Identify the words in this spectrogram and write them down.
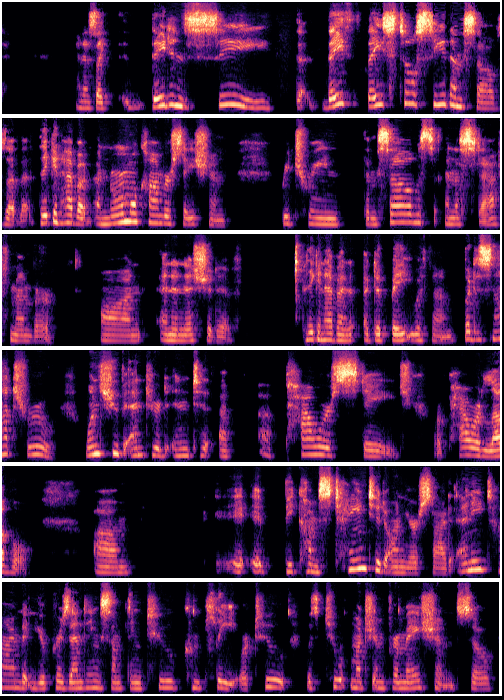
And it's like they didn't see that they they still see themselves that, that. They can have a, a normal conversation between themselves and a staff member on an initiative. They can have a, a, debate with them but it's not true. Once you've entered into a, a power stage or power level um, it, it, becomes tainted on your side anytime that you're presenting something too complete or too with too much information. So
